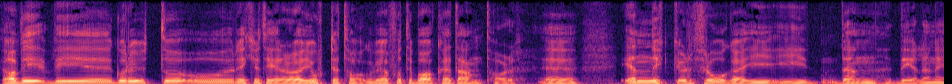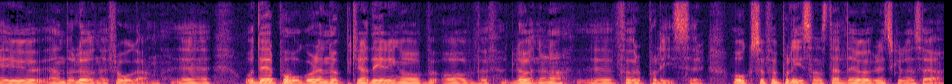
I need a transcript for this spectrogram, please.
Ja, vi, vi går ut och, och rekryterar och har gjort ett tag och vi har fått tillbaka ett antal. Eh, en nyckelfråga i, i den delen är ju ändå lönefrågan. Eh, och där pågår en uppgradering av, av lönerna eh, för poliser. Och också för polisanställda i övrigt skulle jag säga.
